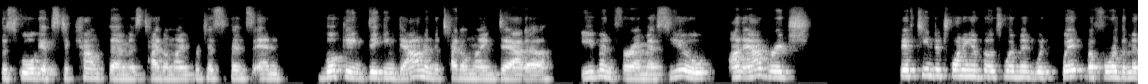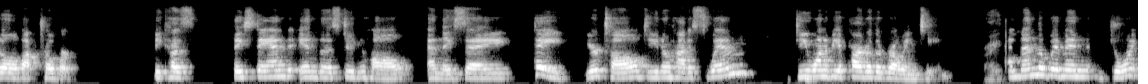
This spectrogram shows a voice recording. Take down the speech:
the school gets to count them as Title IX participants and looking, digging down in the Title IX data, even for MSU, on average, fifteen to twenty of those women would quit before the middle of October. Because they stand in the student hall and they say, hey, you're tall. Do you know how to swim? Do you want to be a part of the rowing team? Right. And then the women join,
